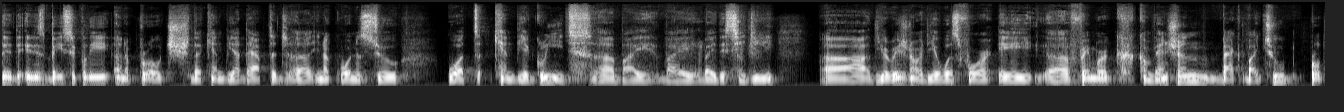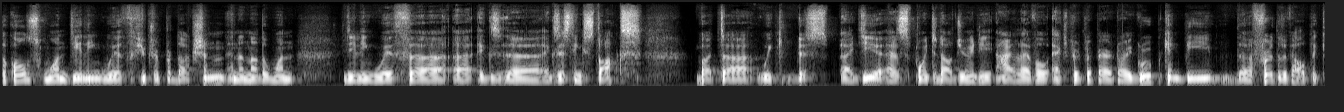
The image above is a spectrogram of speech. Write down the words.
it is basically an approach that can be adapted in accordance to what can be agreed by, by, by the CD. Uh, the original idea was for a uh, framework convention backed by two protocols, one dealing with future production and another one dealing with uh, uh ex uh, existing stocks. But we, this idea, as pointed out during the high-level expert preparatory group, can be further developed.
